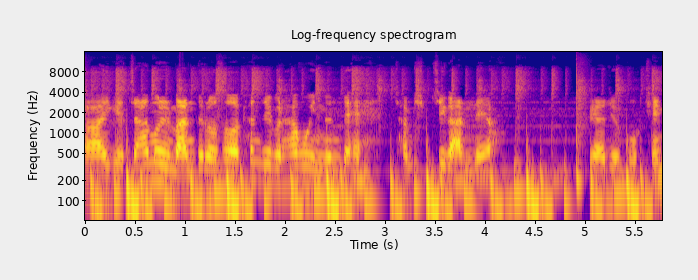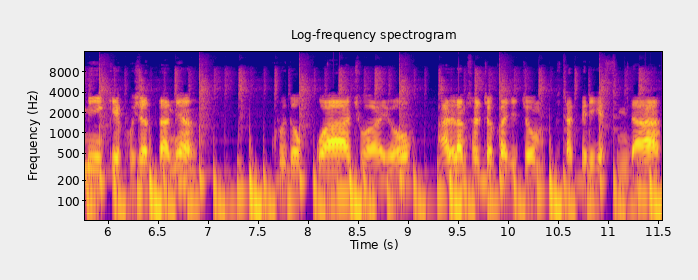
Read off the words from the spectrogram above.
아 이게 짬을 만들어서 편집을 하고 있는데 참 쉽지가 않네요. 그래가지고 꼭 재미있게 보셨다면 구독과 좋아요, 알람 설정까지 좀 부탁드리겠습니다.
